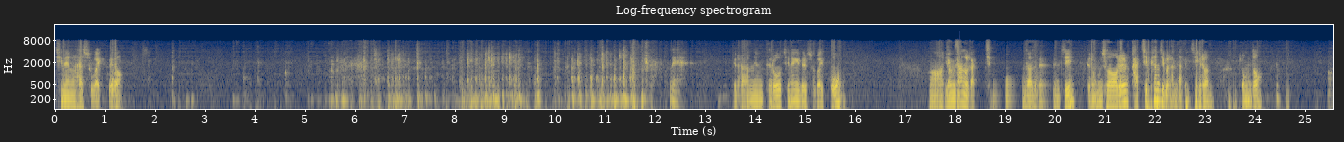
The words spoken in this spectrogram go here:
진행을 할 수가 있고요. 네. 이런 형태로 진행이 될 수가 있고, 어, 영상을 같이 본다든지, 그런 문서를 같이 편집을 한다든지, 이런 좀 더, 어,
